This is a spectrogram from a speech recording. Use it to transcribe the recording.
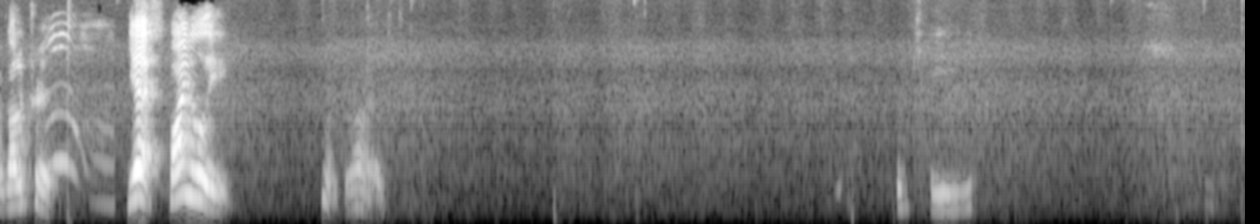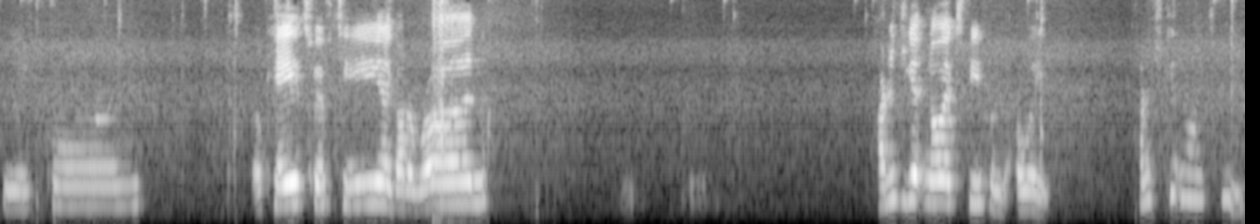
I got a crit. Yes, finally. Oh my god. Okay. Unicorn. Okay, it's 15. I gotta run. How did you get no XP from the- Oh, wait. How did you get no XP?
